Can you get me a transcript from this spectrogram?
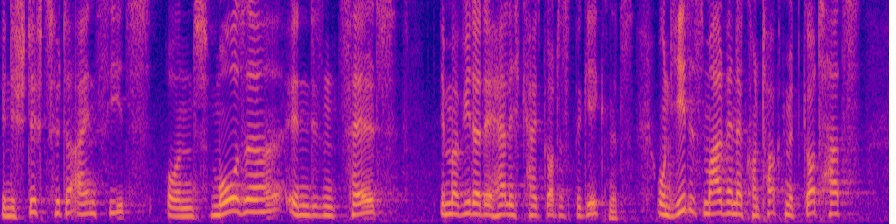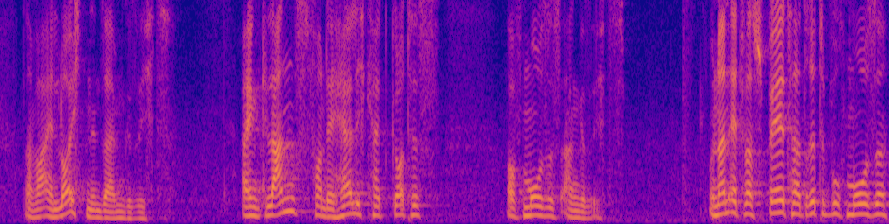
in die Stiftshütte einzieht und Mose in diesem Zelt immer wieder der Herrlichkeit Gottes begegnet. Und jedes Mal, wenn er Kontakt mit Gott hat, dann war ein Leuchten in seinem Gesicht. Ein Glanz von der Herrlichkeit Gottes auf Moses Angesicht. Und dann etwas später, dritte Buch Mose,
